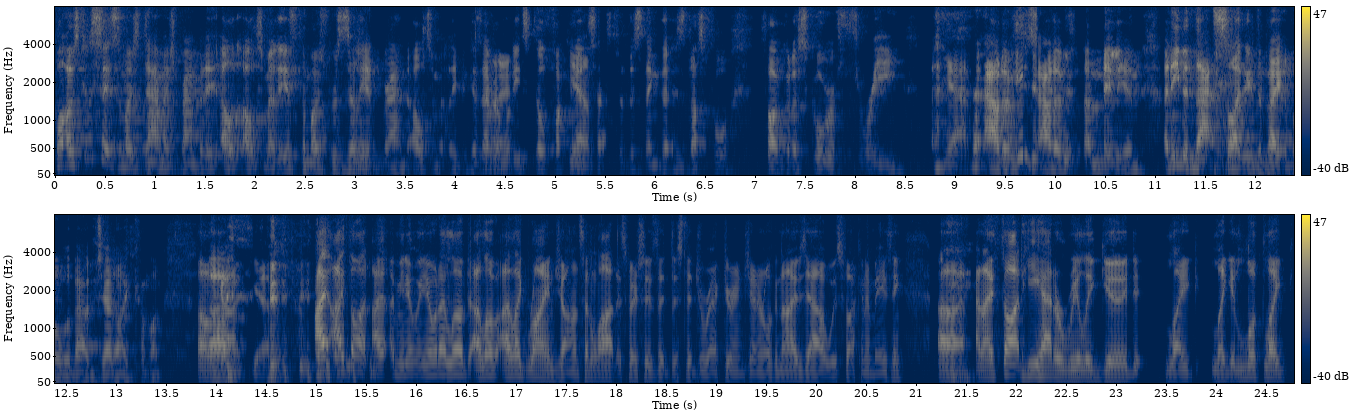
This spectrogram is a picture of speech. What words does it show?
Well, I was going to say it's the most damaged brand, but it, ultimately it's the most resilient brand. Ultimately, because everybody's right. still fucking yeah. obsessed with this thing that has thus far, far got a score of three Yeah. out of out of a million, and even that's slightly debatable about Jedi. Come on. Oh Um, god, yeah. I, I thought. I, I mean, you know what I loved? I love. I like Rian Johnson a lot, especially as a, just a director in general. Knives Out was fucking amazing, uh, and I thought he had a really good like like it looked like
